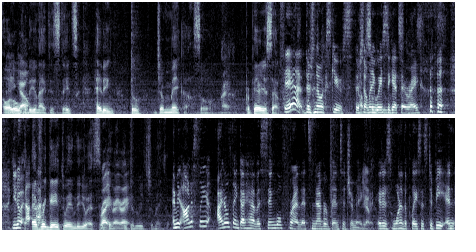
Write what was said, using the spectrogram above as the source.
all over go. the United States heading to Jamaica. So Right. Prepare yourself. Yeah, there's no excuse. There's so many ways to get there, right? you know, I- Every gateway in the U.S. Right, can- right, right. You can reach Jamaica. I mean, honestly, I don't think I have a single friend that's never been to Jamaica. Yeah. It is one of the places to be, and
